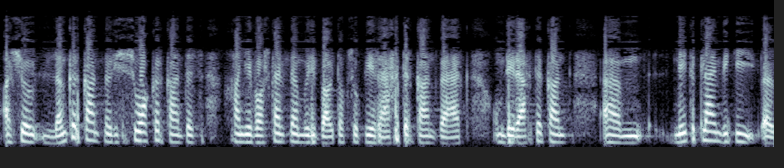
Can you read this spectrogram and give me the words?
as jou linkerkant nou die swakker kant is, gaan jy waarskynlik nou met die Botox op die regterkant werk om die regterkant ehm um, net 'n klein bietjie uh,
